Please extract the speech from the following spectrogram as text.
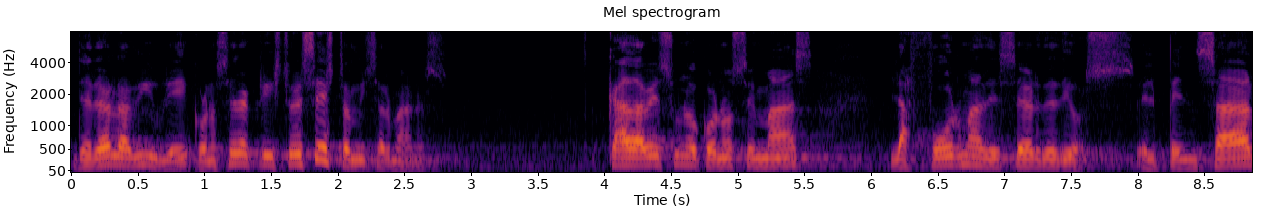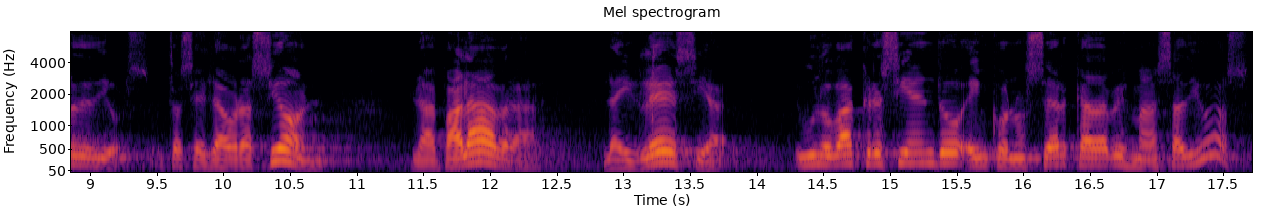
de leer la Biblia y conocer a Cristo es esto, mis hermanos. Cada vez uno conoce más la forma de ser de Dios, el pensar de Dios. Entonces, la oración, la palabra, la iglesia, uno va creciendo en conocer cada vez más a Dios.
